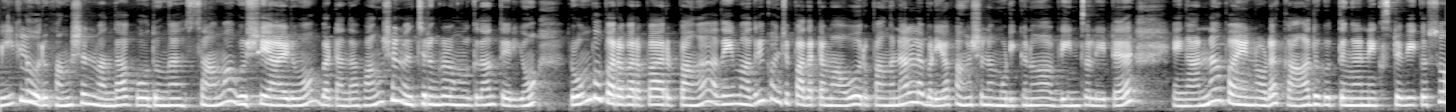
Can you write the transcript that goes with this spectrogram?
வீட்டில் ஒரு ஃபங்க்ஷன் வந்தால் போதுங்க. செம குஷி ஆகிடுவோம் பட் அந்த ஃபங்க்ஷன் வச்சிருக்கிறவங்களுக்கு தான் தெரியும். ரொம்ப பரபரப்பாக இருப்பாங்க. அதே மாதிரி கொஞ்சம் பதட்டமாகவும் இருப்பாங்க. நல்லபடியாக ஃபங்க்ஷனை முடிக்கணும் அப்படின்னு சொல்லிட்டு. எங்கள் அண்ணா பையனோட காது குத்துங்க நெக்ஸ்ட் வீக்கு ஸோ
